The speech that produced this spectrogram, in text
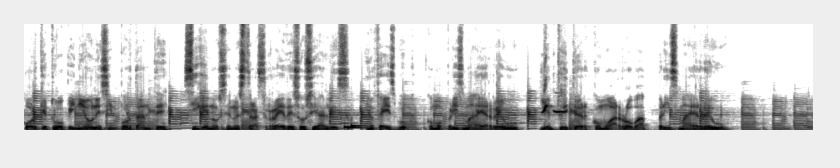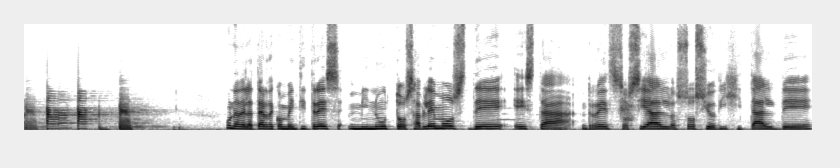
Porque tu opinión es importante, síguenos en nuestras redes sociales, en Facebook como Prisma RU y en Twitter como arroba PrismaRU. Una de la tarde con 23 minutos. Hablemos de esta red social o socio digital de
